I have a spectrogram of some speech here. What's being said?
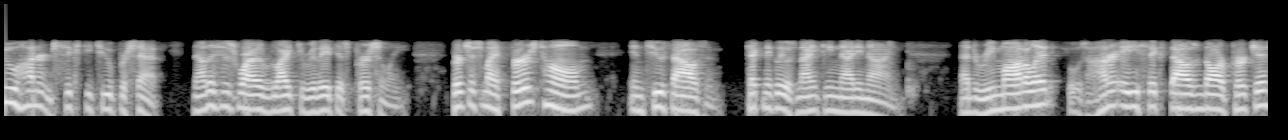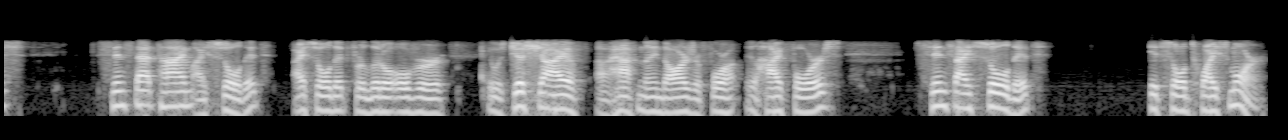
262%. Now, this is where I would like to relate this personally. Purchased my first home in 2000. Technically, it was 1999. I had to remodel it. It was a $186,000 purchase. Since that time, I sold it. I sold it for a little over. It was just shy of a half million dollars or four high fours. Since I sold it, it sold twice more.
